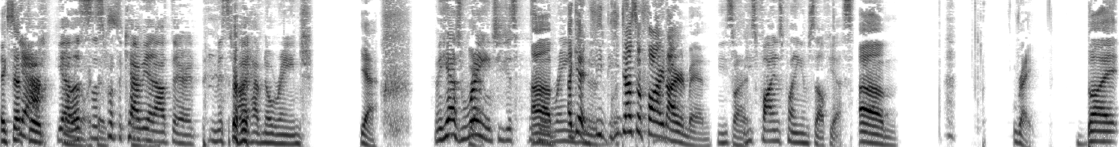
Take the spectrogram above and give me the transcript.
Except yeah, for yeah. Nolan Let's let's put the caveat out there, Mister. I have no range. Yeah, I mean, he has range. He just has Uh, no range. again, he he does a fine Iron Man. he's but- he's fine as playing himself. Yes. Um, right. But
